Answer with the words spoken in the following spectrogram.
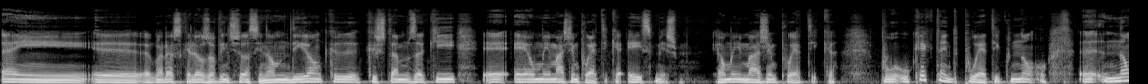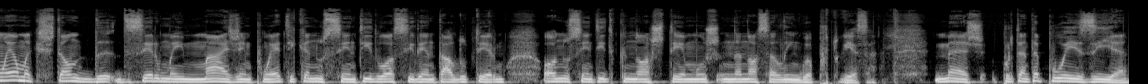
em eh, agora se calhar os ouvintes estão assim, não me digam que, que estamos aqui é, é uma imagem poética, é isso mesmo. É uma imagem poética. Po- O que é que tem de poético? Não, eh, não é uma questão de, de ser uma imagem poética no sentido ocidental do termo ou no sentido que nós temos na nossa língua portuguesa. Mas, portanto, a poesia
